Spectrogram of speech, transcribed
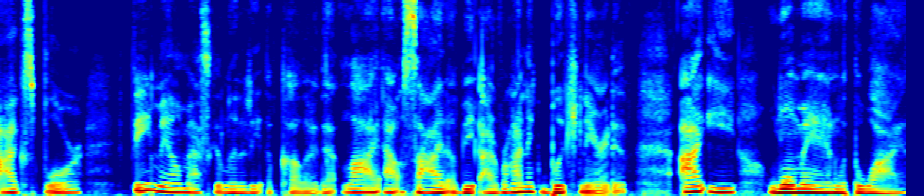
I explore female masculinity of color that lie outside of the ironic butch narrative, i.e., woman with the Y,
